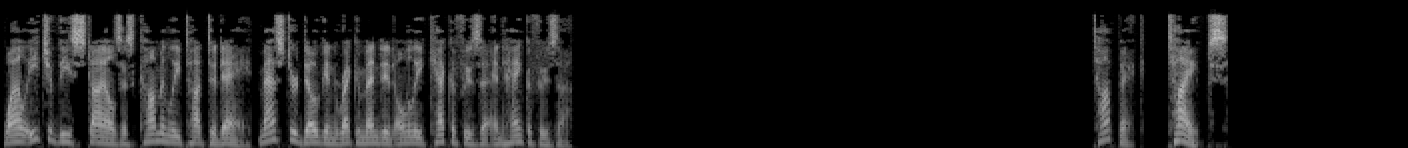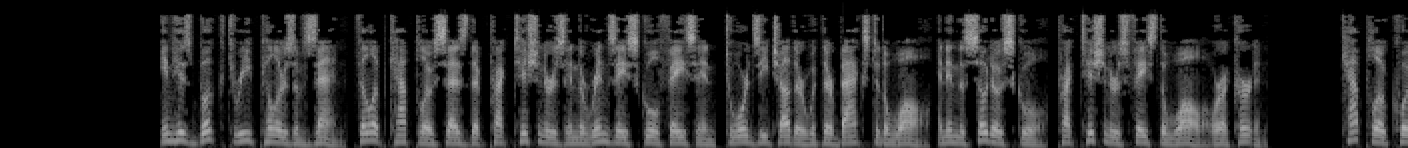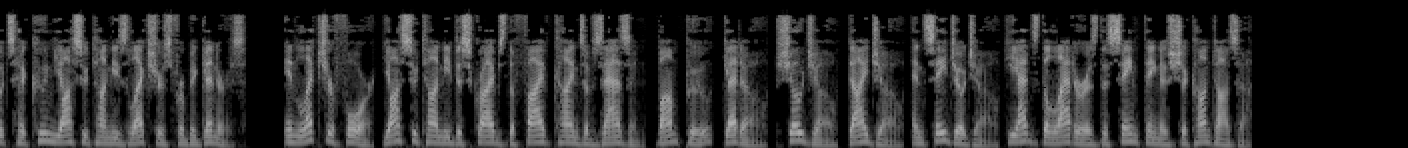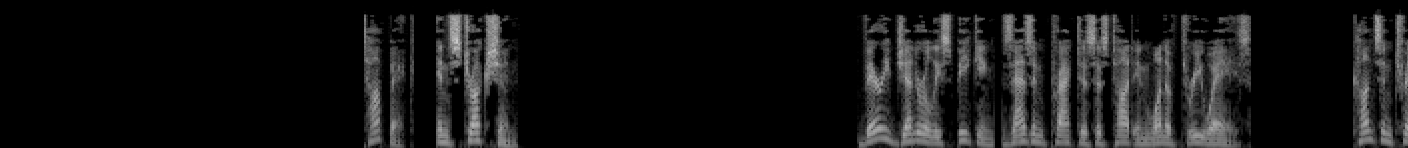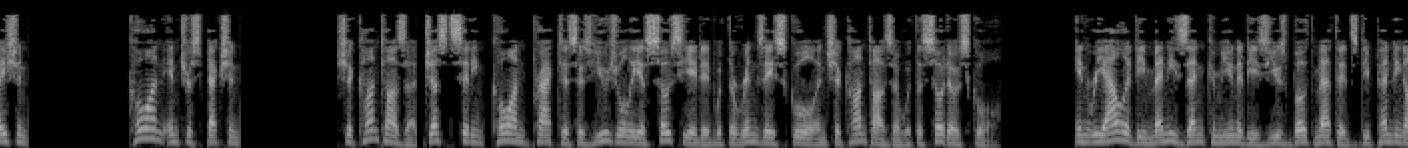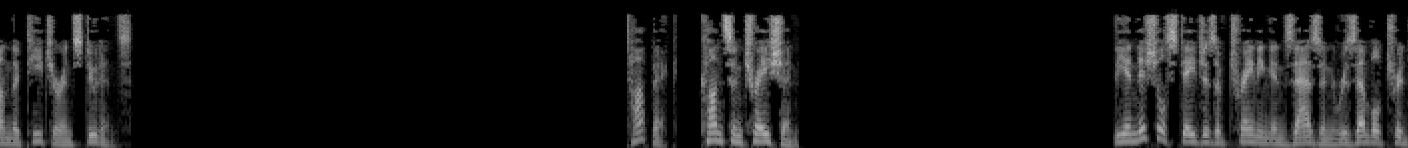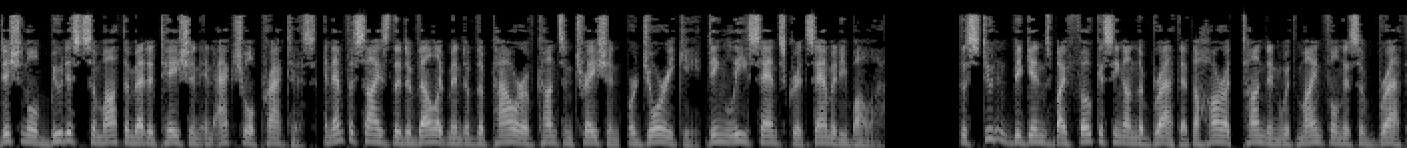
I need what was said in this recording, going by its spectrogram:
While each of these styles is commonly taught today, Master Dogen recommended only kekkafuza and hankafuza. Topic: Types. In his book Three Pillars of Zen, Philip Kapleau says that practitioners in the Rinzai school face in, towards each other with their backs to the wall, and in the Soto school, practitioners face the wall or a curtain. Kapleau quotes Hakuun Yasutani's lectures for beginners. In Lecture 4, Yasutani describes the five kinds of zazen, Banpu, Getto, Shojo, Daijo, and Saijojo he adds the latter is the same thing as shikantaza. Instruction Very generally speaking, zazen practice is taught in one of three ways. Concentration Koan introspection Shikantaza just sitting koan practice is usually associated with the Rinzai school and shikantaza with the Soto school. In reality many Zen communities use both methods depending on the teacher and students. Topic: Concentration. The initial stages of training in zazen resemble traditional Buddhist samatha meditation in actual practice, and emphasize the development of the power of concentration, or joriki Ding Li Sanskrit samadhibala. The student begins by focusing on the breath at the hara, tanden with mindfulness of breath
